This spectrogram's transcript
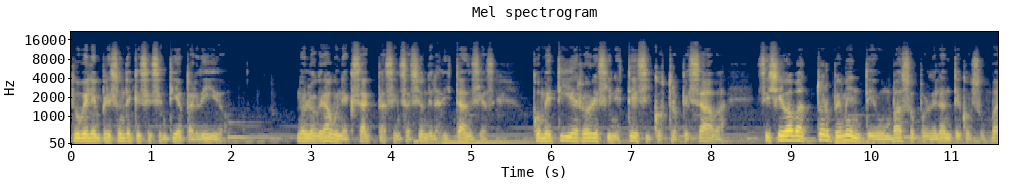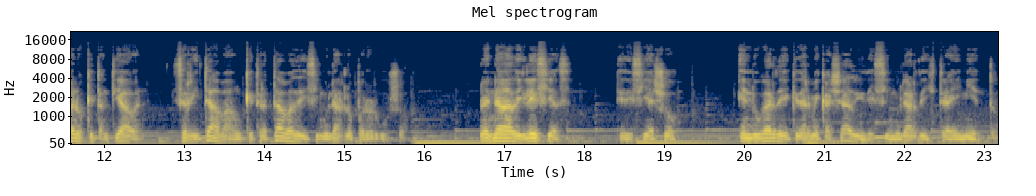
Tuve la impresión de que se sentía perdido. No lograba una exacta sensación de las distancias, cometía errores sinestésicos, tropezaba, se llevaba torpemente un vaso por delante con sus manos que tanteaban, se irritaba aunque trataba de disimularlo por orgullo. No es nada de iglesias, le decía yo, en lugar de quedarme callado y de simular distraimiento.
